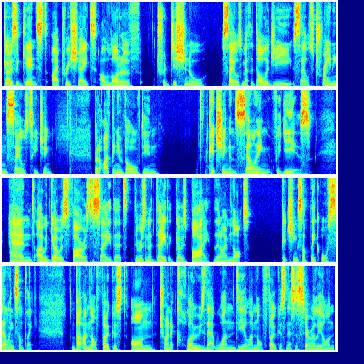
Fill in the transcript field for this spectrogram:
goes against, I appreciate, a lot of traditional sales methodology, sales training, sales teaching. But I've been involved in pitching and selling for years. And I would go as far as to say that there isn't a day that goes by that I'm not pitching something or selling something. But I'm not focused on trying to close that one deal. I'm not focused necessarily on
